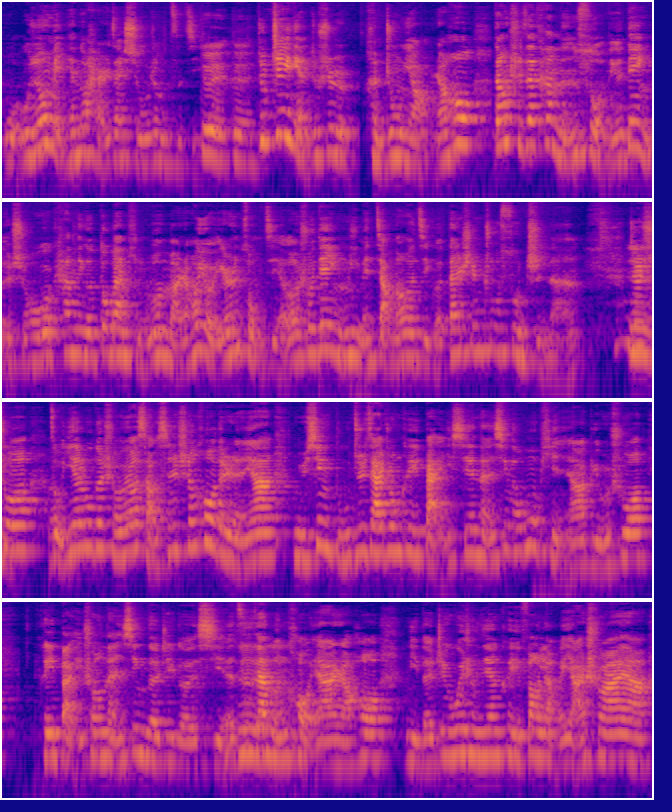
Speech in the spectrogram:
我我觉得我每天都还是在修正自己。对对，就这一点就是很重要。然后当时在看《门锁》那个电影的时候，我有看那个豆瓣评论嘛，然后有一个人总结了说，电影里面讲到了几个单身住宿指南，就是说走夜路的时候要小心身后的人呀，女性独居家中可以摆一些男性的物品呀，比如说。可以摆一双男性的这个鞋子在门口呀，然后你的这个卫生间可以放两个牙刷呀，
